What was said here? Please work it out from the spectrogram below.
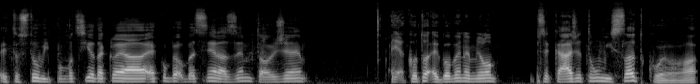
i to s tou výpomocí a takhle, já jakoby obecně razím to, že jako to ego by nemělo překážet tomu výsledku, jo. A,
